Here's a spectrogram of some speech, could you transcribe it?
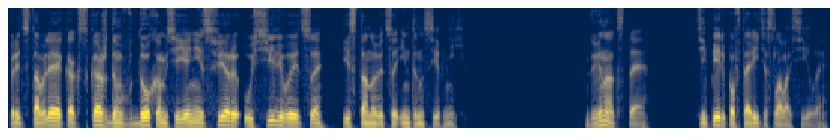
представляя, как с каждым вдохом сияние сферы усиливается и становится интенсивней. Двенадцатое. Теперь повторите слова силы.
